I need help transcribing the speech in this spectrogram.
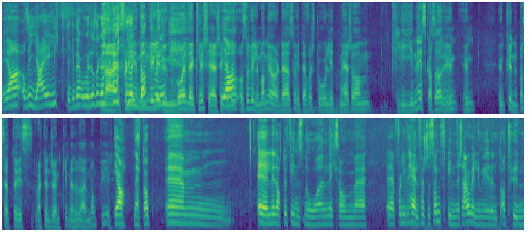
Ja, altså jeg likte ikke det ordet så godt. Nei, fordi godt, man ville fordi- unngå en del klisjeer, sikkert. Ja. Og så ville man gjøre det, så vidt jeg forsto, litt mer sånn klinisk. Altså, hun, hun, hun kunne på sett og vis vært en junkie, men hun er en vampyr. Ja, nettopp. Um, eller at det finnes noen liksom eh, Fordi hele første sesong spinner seg jo veldig mye rundt at hun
